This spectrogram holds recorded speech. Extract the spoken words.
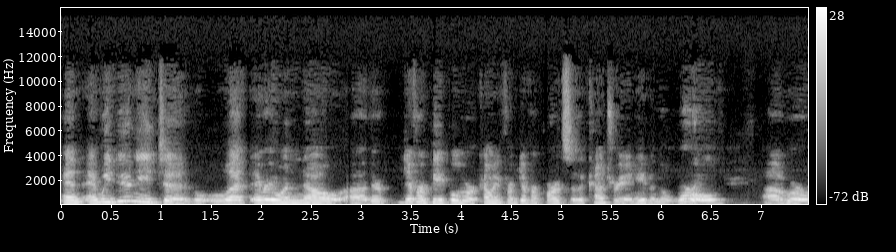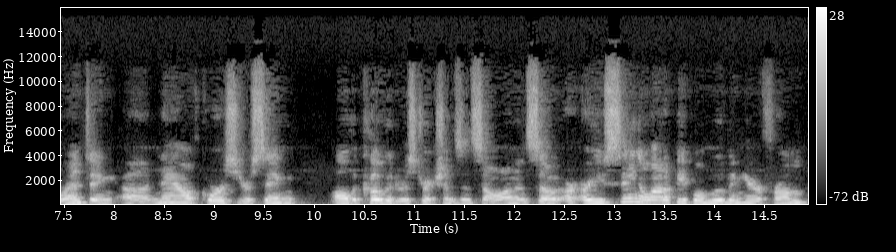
And, and we do need to let everyone know uh, there are different people who are coming from different parts of the country and even the world who are renting. Uh, now, of course, you're seeing all the COVID restrictions and so on. And so, are, are you seeing a lot of people moving here from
